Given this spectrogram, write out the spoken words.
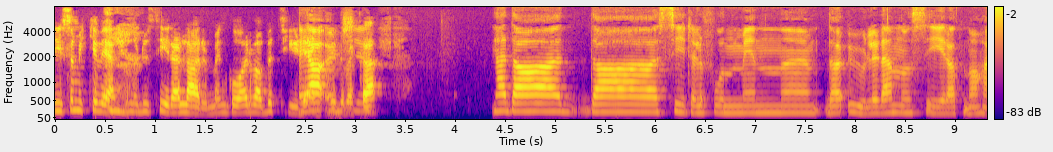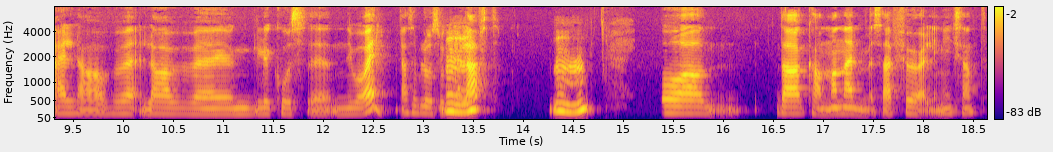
de som ikke vet det, når du sier alarmen går, hva betyr det ja, egentlig, Rebekka? Nei, da, da, sier telefonen min eh, Da uler den og sier at nå har jeg lav, lav eh, glukosenivåer. Altså blodsukkeret er mm. lavt. Mm. Og da kan man nærme seg føling, ikke sant.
